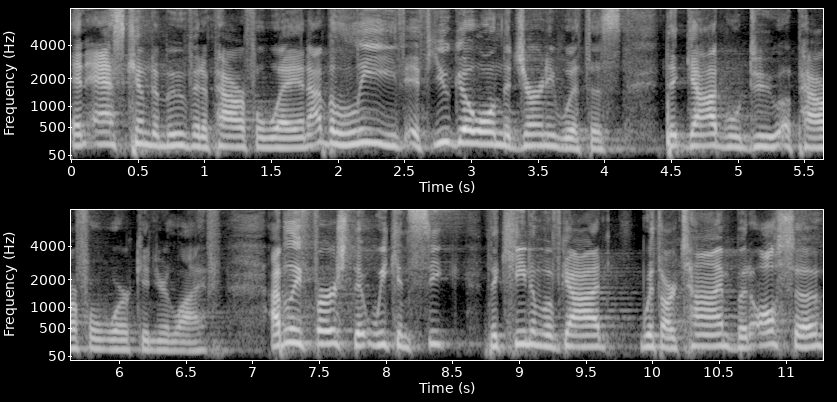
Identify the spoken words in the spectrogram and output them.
and ask Him to move in a powerful way. And I believe if you go on the journey with us, that God will do a powerful work in your life. I believe first that we can seek the kingdom of God with our time, but also,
